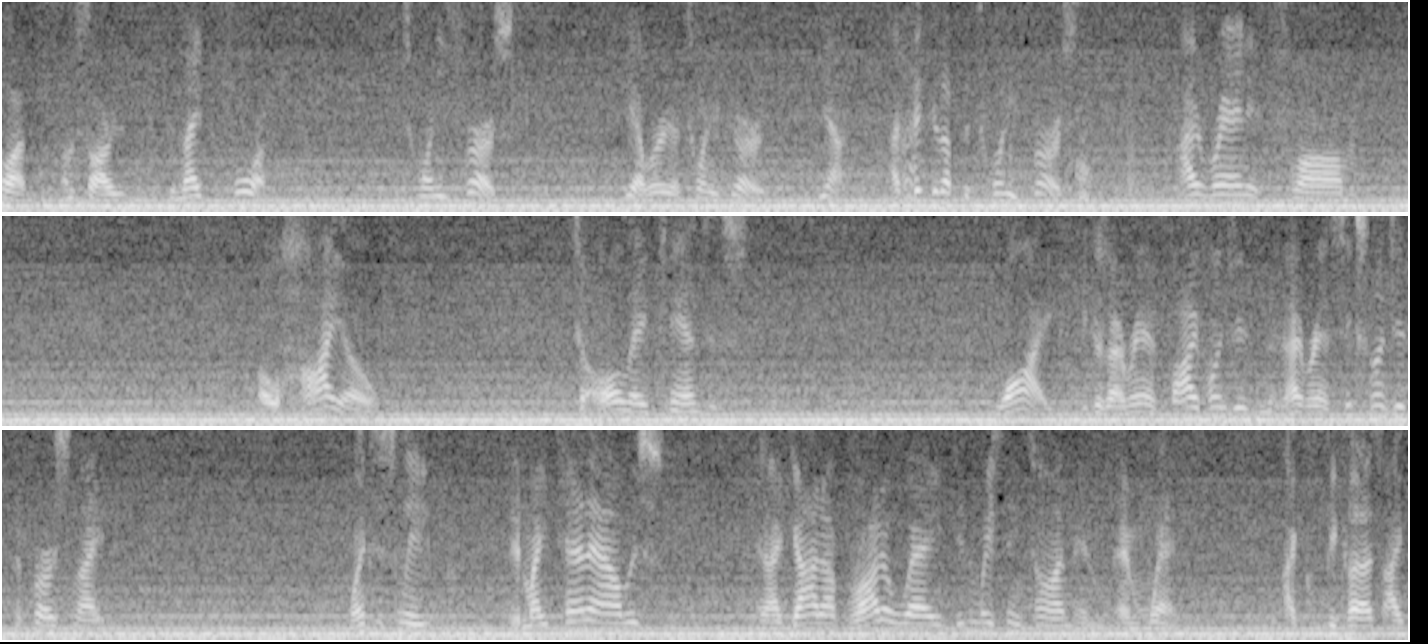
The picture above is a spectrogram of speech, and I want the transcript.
Or, I'm sorry, the night before, 21st. Yeah, we're the 23rd. Yeah, I picked it up the 21st. I ran it from Ohio to Olathe, Kansas. Why? Because I ran 500, I ran 600 the first night, went to sleep, did my 10 hours, and I got up right away, didn't waste any time, and, and went. I, because I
